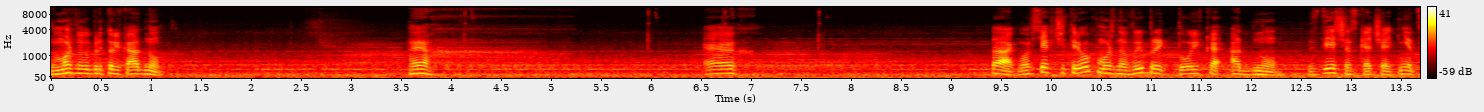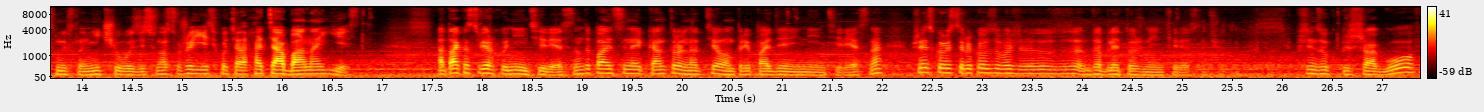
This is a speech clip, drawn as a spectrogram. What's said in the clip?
Но можно выбрать только одну. Эх. Эх. Так, во всех четырех можно выбрать только одну. Здесь сейчас скачать нет смысла ничего. Здесь у нас уже есть хоть, хотя бы она есть. Атака сверху неинтересна. Дополнительный контроль над телом при падении неинтересно. Повышение скорости руков... Да, блядь, тоже неинтересно что-то. Повышение звука при шагов.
